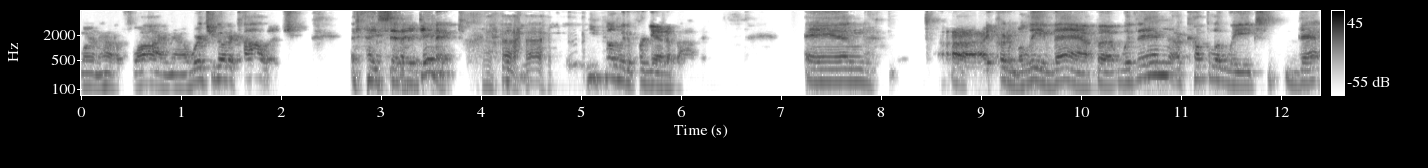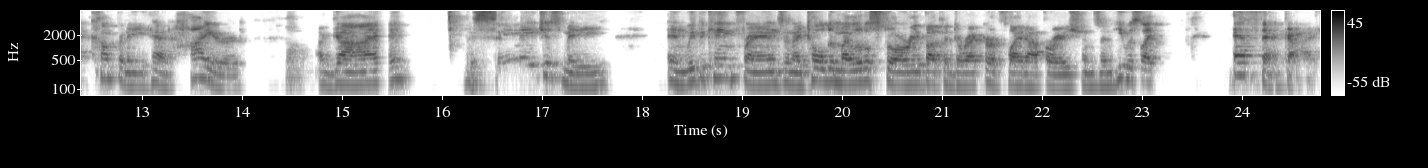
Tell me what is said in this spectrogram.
learn how to fly now. Where'd you go to college? And I said, I didn't. he told me to forget about it. And uh, I couldn't believe that. But within a couple of weeks, that company had hired a guy the same age as me. And we became friends. And I told him my little story about the director of flight operations. And he was like, F that guy.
